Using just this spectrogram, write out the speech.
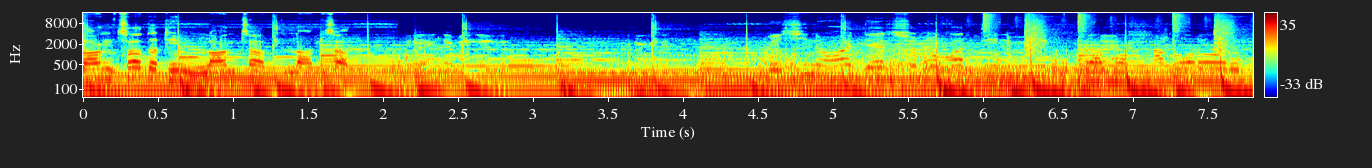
লঞ্চত উঠিম লঞ্চত লঞ্চত। বেছি নহয় ডেৰশ টকা তিনি ঘূৰাব সাগৰৰ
